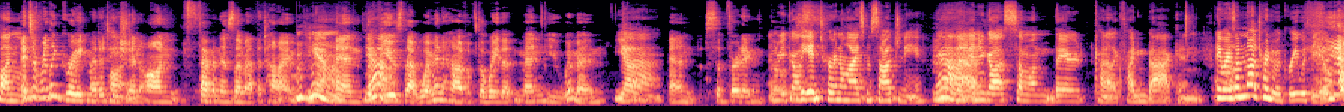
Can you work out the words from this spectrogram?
fun. It's a really great meditation on feminism at the time. Mm-hmm. Yeah. And the Yeah. views that women have of the way that men view women Yeah. and subverting And we got The internalized misogyny. Yeah, That. and you got someone there kind of like fighting back and Anyways, I'm not trying to agree with you. yeah.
